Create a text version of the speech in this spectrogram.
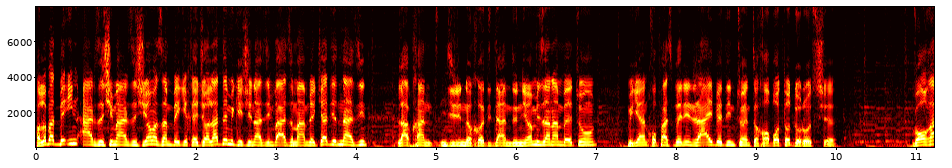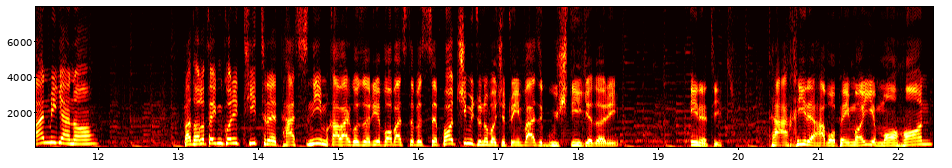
حالا بعد به این ارزشی مرزشی ها مثلا بگی خجالت نمی‌کشین از این وضع مملکت یه از این لبخند اینجوری نخودی دندونیا می‌زنن بهتون. میگن خب پس برین رأی بدین تو انتخابات تا درست شه. واقعا میگن ها. بعد حالا فکر می‌کنید تیتر تصنیم خبرگزاری وابسته به سپاه چی می‌تونه باشه تو این وضع گوشتی که داری؟ اینه تیتر. تأخیر هواپیمایی ماهان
